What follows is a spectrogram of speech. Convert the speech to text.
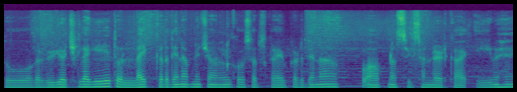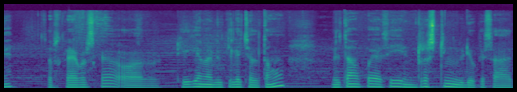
तो अगर वीडियो अच्छी लगी है तो लाइक कर देना अपने चैनल को सब्सक्राइब कर देना। अपना सिक्स हंड्रेड का एम है सब्सक्राइबर्स का और ठीक है, मैं अभी के लिए चलता हूँ। मिलता हूँ आपको ऐसी इंटरेस्टिंग वीडियो के साथ,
